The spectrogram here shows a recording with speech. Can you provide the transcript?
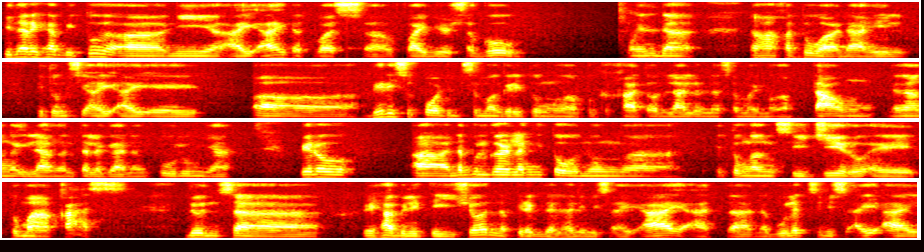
pinarehab ito ah, ni Ai that was ah, five years ago. And ah, nakakatuwa dahil itong si Ai eh, ah, very supportive sa mga ganitong mga pagkakataon lalo na sa may mga taong nangangailangan talaga ng tulong niya. Pero ah, nabulgar lang ito nung uh, itong ang si Jiro ay tumakas doon sa rehabilitation na pinagdalhan ni Miss Ai at ah, nagulat si Miss Ai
